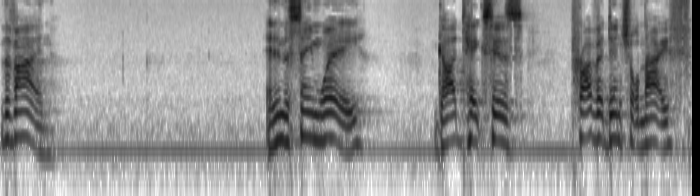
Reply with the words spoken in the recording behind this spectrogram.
the vine. And in the same way, God takes his providential knife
